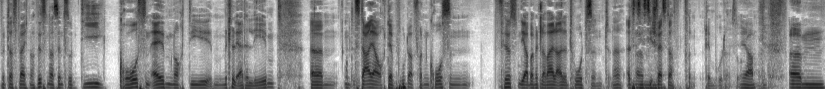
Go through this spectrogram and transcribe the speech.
wird das vielleicht noch wissen. Das sind so die großen Elben noch, die in Mittelerde leben. Ähm, und ist da ja auch der Bruder von großen Fürsten, die aber mittlerweile alle tot sind. Ne? Also sie ist die Schwester von dem Bruder. So. Ähm. Ja. Ähm,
